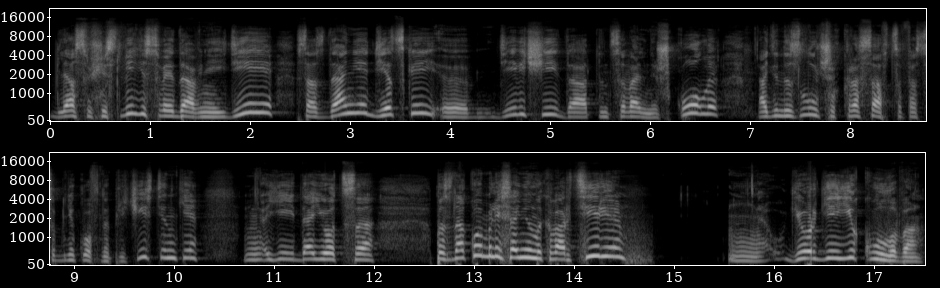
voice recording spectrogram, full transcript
для осуществления своей давней идеи создания детской э, девичьей да, танцевальной школы. Один из лучших красавцев-особняков на Причистенке ей дается. Познакомились они на квартире Георгия Якулова –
